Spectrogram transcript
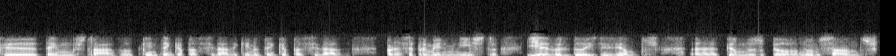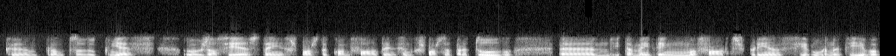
que tem mostrado quem tem capacidade e quem não tem capacidade para ser Primeiro-Ministro, e eu dou-lhe dois exemplos. Uh, temos o Pedro Nuno Santos, que pronto, conhece os dossiês, tem resposta quando fala, tem sempre resposta para tudo, e também tem uma forte experiência governativa,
